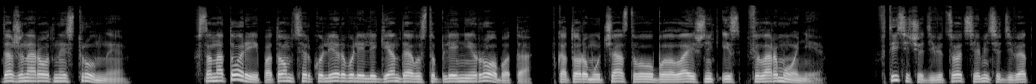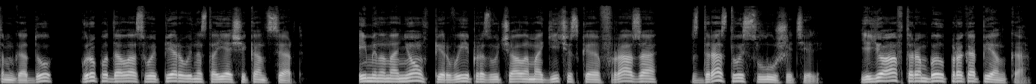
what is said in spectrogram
даже народные струнные. В санатории потом циркулировали легенды о выступлении робота, в котором участвовал балалайшник из филармонии. В 1979 году группа дала свой первый настоящий концерт. Именно на нем впервые прозвучала магическая фраза «Здравствуй, слушатель». Ее автором был Прокопенко,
